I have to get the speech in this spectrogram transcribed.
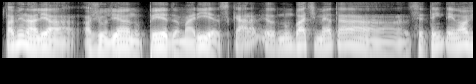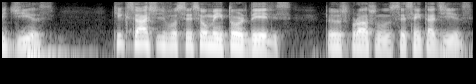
tá vendo ali a, a Juliana, o Pedro, a Maria? Os caras, meu, não bate meta há 79 dias. O que, que você acha de você ser o mentor deles pelos próximos 60 dias?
